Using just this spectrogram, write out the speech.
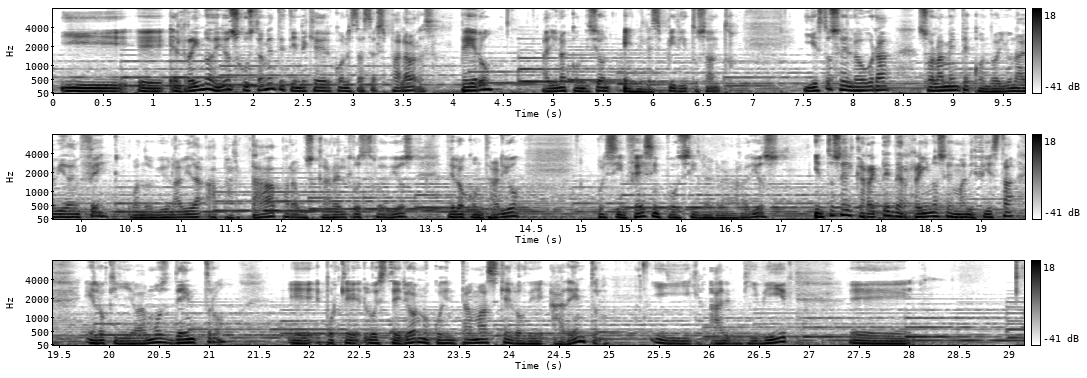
Y el reino de Dios justamente tiene que ver con estas tres palabras, pero hay una condición en el Espíritu Santo. Y esto se logra solamente cuando hay una vida en fe, cuando hay una vida apartada para buscar el rostro de Dios. De lo contrario, pues sin fe es imposible agradar a Dios. Y entonces el carácter del reino se manifiesta en lo que llevamos dentro, eh, porque lo exterior no cuenta más que lo de adentro. Y al vivir eh,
